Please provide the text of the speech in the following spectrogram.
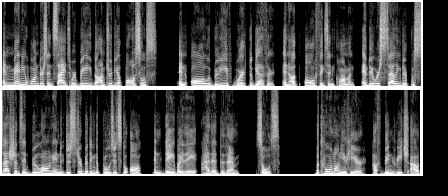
and many wonders and signs were being done through the apostles. And all who believed were together and had all things in common. And they were selling their possessions and belonging and distributing the proceeds to all. And day by day added to them souls. But who among you here have been reached out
